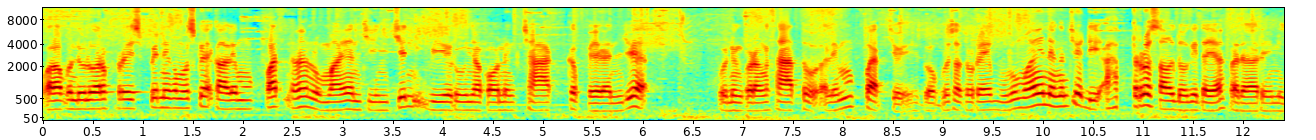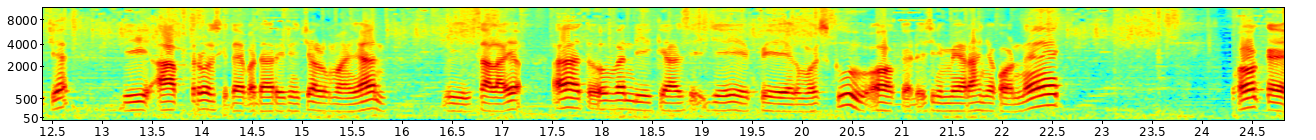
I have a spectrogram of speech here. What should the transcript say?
walaupun di luar free spin ya kamus kayak kali 4 nah lumayan cincin birunya connect cakep ya kan cek? Kuning kurang satu kali 4 cuy. 21.000 lumayan ya kan cek? Di up terus saldo kita ya pada hari ini cek. Di up terus kita ya pada hari ini cek lumayan. Bisa lah yuk atau ban dikasih JP bosku oke di sini merahnya connect. Oke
